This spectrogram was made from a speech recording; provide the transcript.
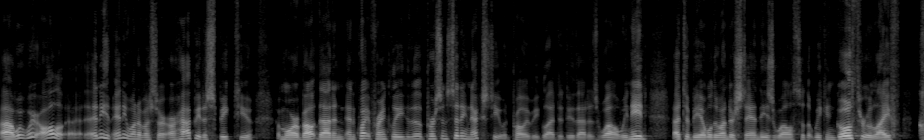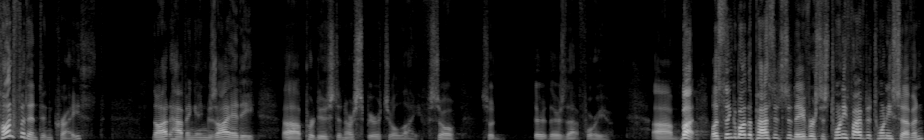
Uh, we're, we're, all, uh, any, any one of us are, are, happy to speak to you more about that. And, and, quite frankly, the person sitting next to you would probably be glad to do that as well. We need uh, to be able to understand these well so that we can go through life confident in Christ, not having anxiety uh, produced in our spiritual life. So, so there, there's that for you. Um, but let's think about the passage today, verses 25 to 27.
